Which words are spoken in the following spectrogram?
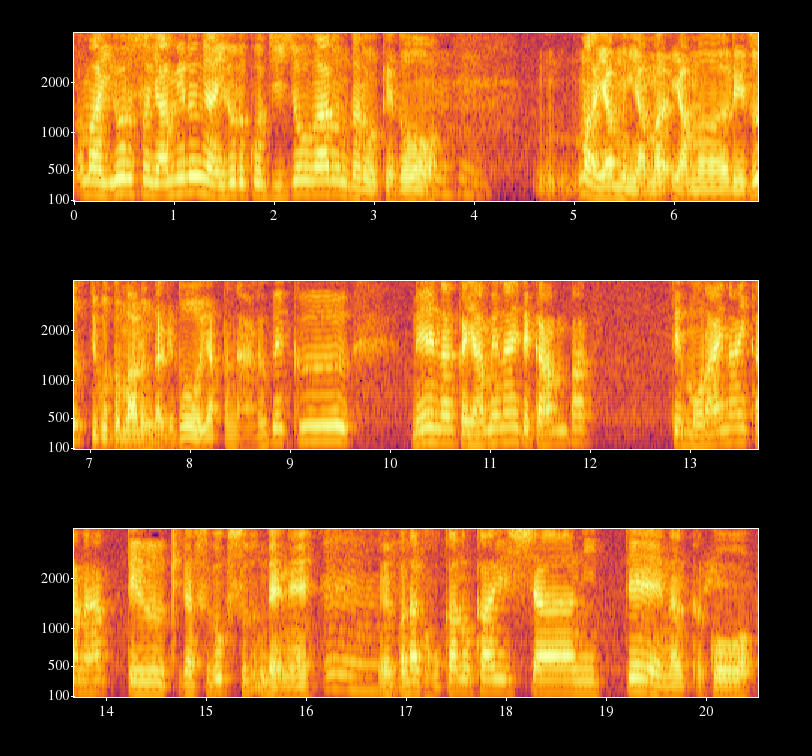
ぱまあいろいろそう辞めるにはいろいろこう事情があるんだろうけど、うんうん。まあやむにやまやまれずってこともあるんだけどやっぱなるべくねなんかやめないで頑張ってもらえないかなっていう気がすごくするんだよね。うん。やっぱなんか他の会社に行ってなんかこ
